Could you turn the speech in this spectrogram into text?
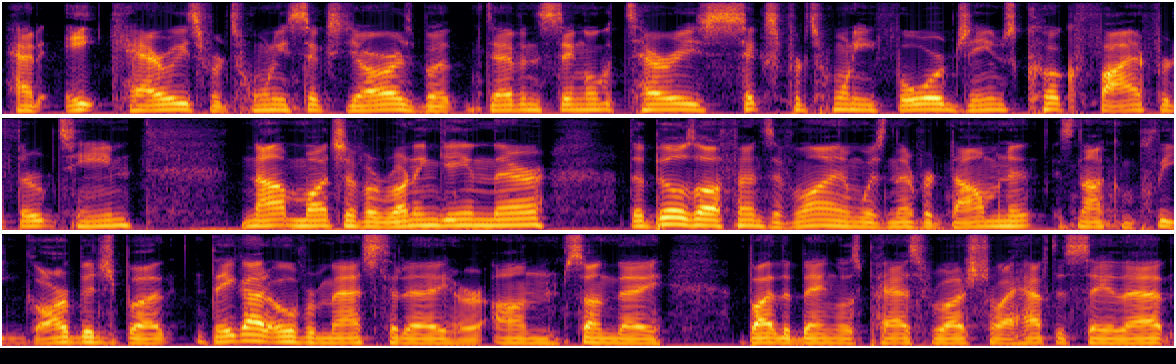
had eight carries for 26 yards, but Devin Singletary, six for 24. James Cook, five for 13. Not much of a running game there. The Bills' offensive line was never dominant. It's not complete garbage, but they got overmatched today or on Sunday by the Bengals pass rush, so I have to say that.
